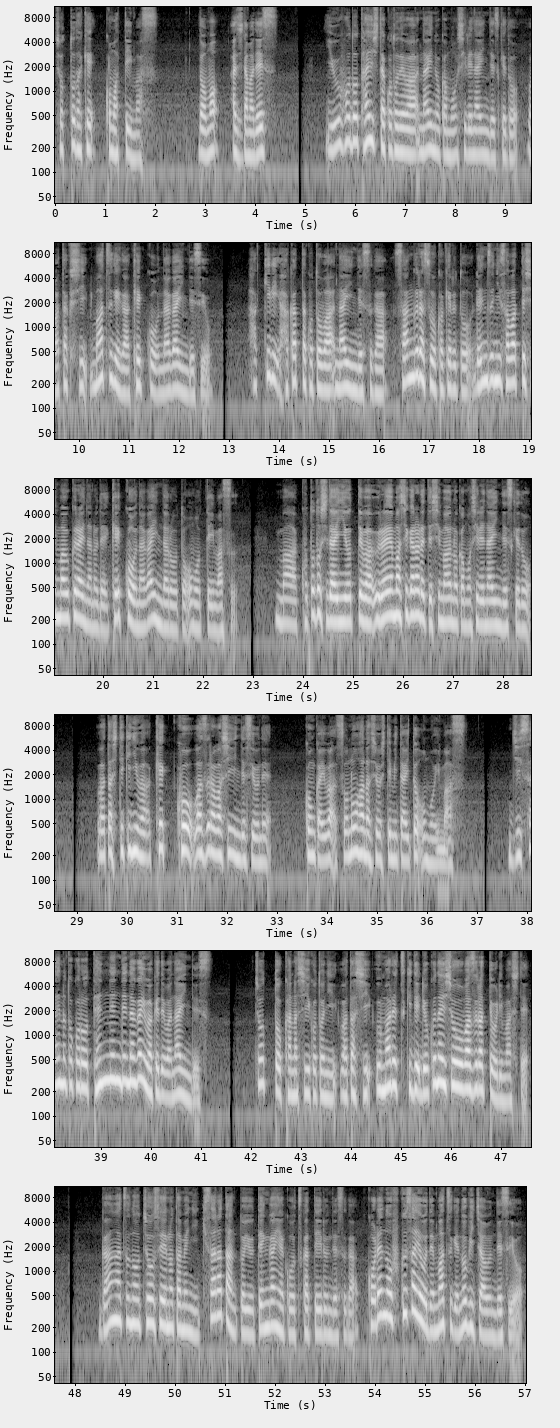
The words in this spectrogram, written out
ちょっとだけ困っています。どうも、あじたまです。言うほど大したことではないのかもしれないんですけど、私、まつげが結構長いんですよ。はっきり測ったことはないんですが、サングラスをかけるとレンズに触ってしまうくらいなので結構長いんだろうと思っています。まあ、ことと次第によっては羨ましがられてしまうのかもしれないんですけど、私的には結構煩わしいんですよね。今回はそのお話をしてみたいと思います。実際のところ天然で長いわけではないんです。ちょっと悲しいことに私生まれつきで緑内障を患っておりまして、眼圧の調整のためにキサラタンという点眼薬を使っているんですが、これの副作用でまつげ伸びちゃうんですよ。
